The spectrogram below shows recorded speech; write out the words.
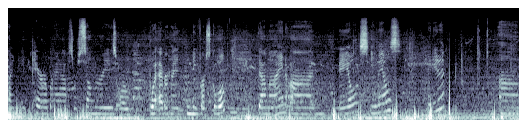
I need paragraphs or summaries or whatever I need for school. That mine on mails, emails. I need it. Um,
